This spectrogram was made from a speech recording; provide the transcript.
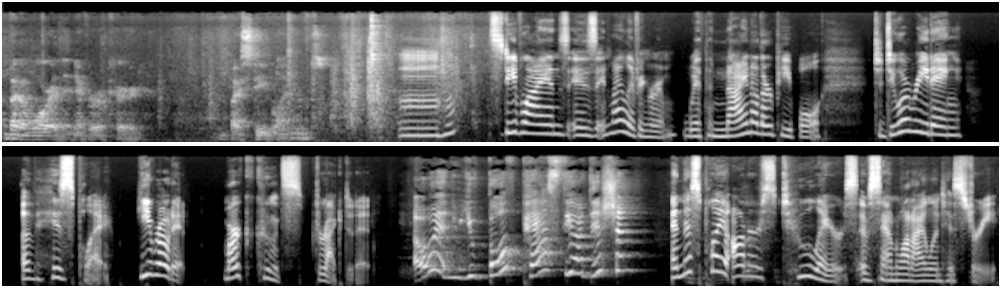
about a war that never occurred by Steve Lyons. Mm-hmm. Steve Lyons is in my living room with nine other people to do a reading of his play. He wrote it. Mark Kuntz directed it. Oh, and you both passed the audition? And this play honors two layers of San Juan Island history,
